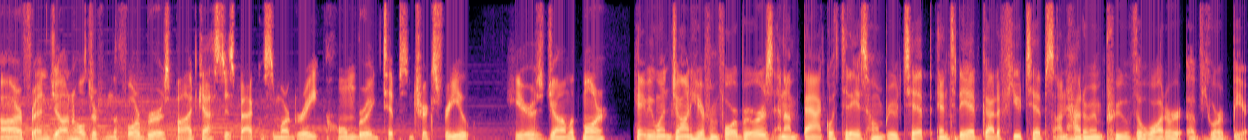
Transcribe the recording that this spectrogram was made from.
Our friend John Holter from the Four Brewers podcast is back with some more great homebrewing tips and tricks for you. Here's John with more. Hey everyone, John here from Four Brewers, and I'm back with today's homebrew tip. And today I've got a few tips on how to improve the water of your beer.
